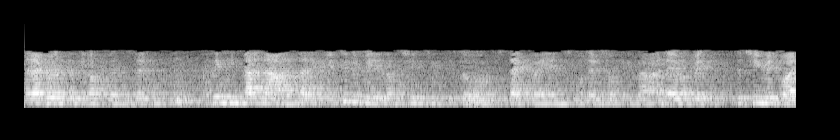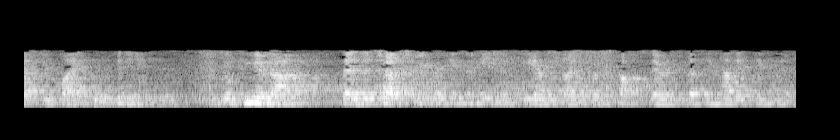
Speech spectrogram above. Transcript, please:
and everyone's in the office, and thinking back now, it's like, it could have been an opportunity to sort of segue into what they were talking about, and they were a bit, the two midwives were quite opinionated, They were talking about, there's a church group, I think, that meet at the other side of Forest Park, so they were discussing how they think that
